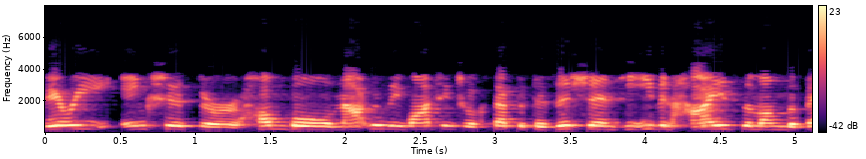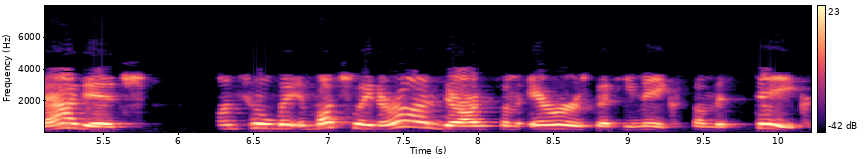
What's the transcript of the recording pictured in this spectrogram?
very anxious or humble, not really wanting to accept the position. He even hides among the baggage until la- much later on, there are some errors that he makes, some mistakes,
